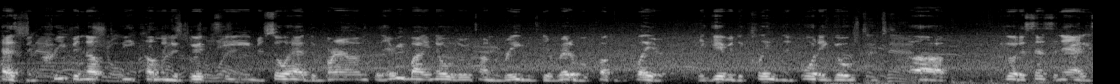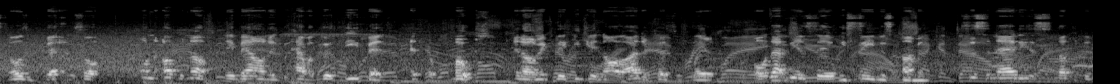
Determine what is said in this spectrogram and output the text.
has been creeping up to becoming a good team, and so have the Browns. Because everybody knows every time the Ravens get rid of a fucking player, they give it to Cleveland or they go to uh, go to Cincinnati. So, so on the up and up, they bound to have a good defense at the most. You know, I mean, they keep getting all our defensive players. All that being said, we've seen this coming. Cincinnati has stuck at the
